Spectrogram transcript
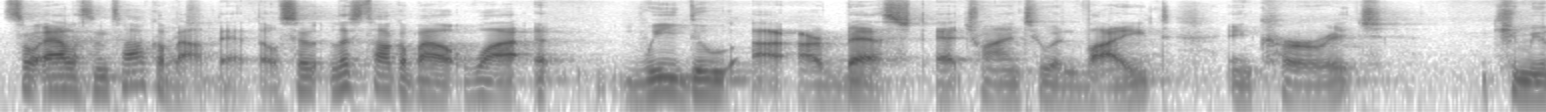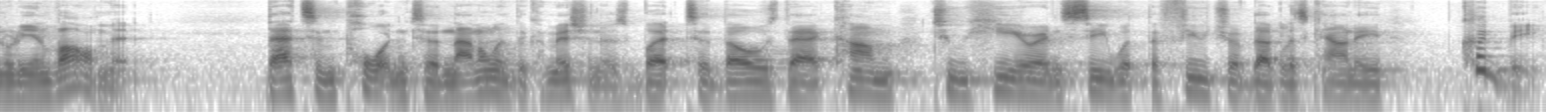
So, Allison, talk about that though. So, let's talk about why uh, we do our, our best at trying to invite, encourage community involvement. That's important to not only the commissioners, but to those that come to hear and see what the future of Douglas County could be.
